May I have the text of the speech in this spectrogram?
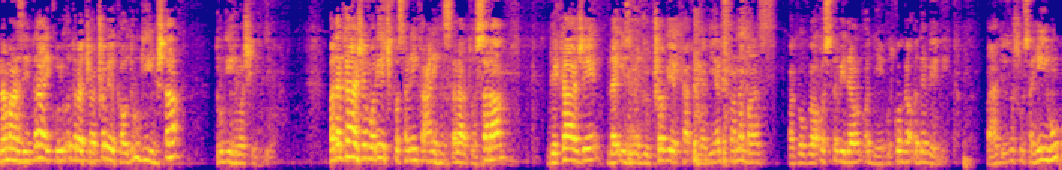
Namaz je taj koji odvraća čovjeka od drugih šta? Drugih loših dijela. Pa da kažemo riječ poslanika alihi salatu salam, gdje kaže da između čovjeka i nevjerstva namaz, pa koga ostavi da on od njih, od koga od nevjernika. Pa hadis došlo sahihu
